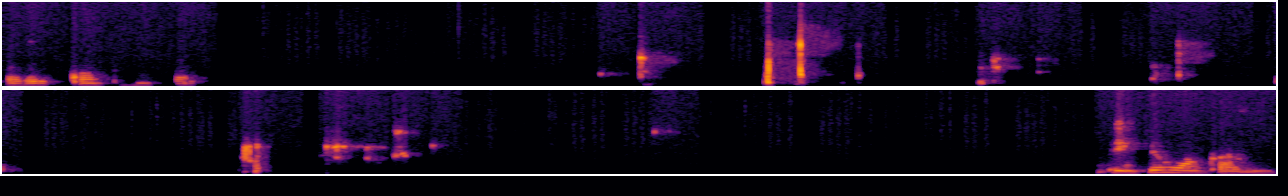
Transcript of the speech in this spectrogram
saber cuánto me falta. Thank you, Juan Carlos.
